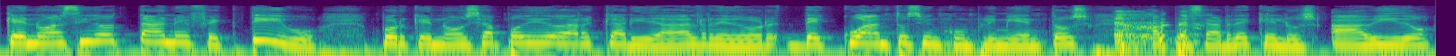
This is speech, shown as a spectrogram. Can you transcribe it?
que no ha sido tan efectivo porque no se ha podido dar claridad alrededor de cuántos incumplimientos, a pesar de que los ha habido,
